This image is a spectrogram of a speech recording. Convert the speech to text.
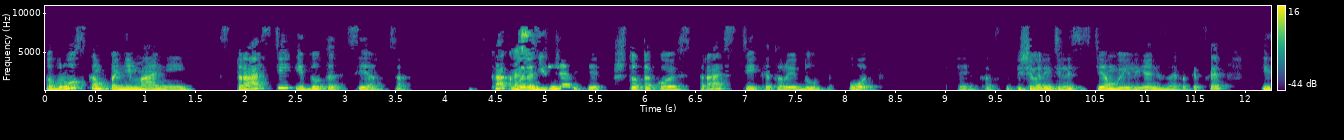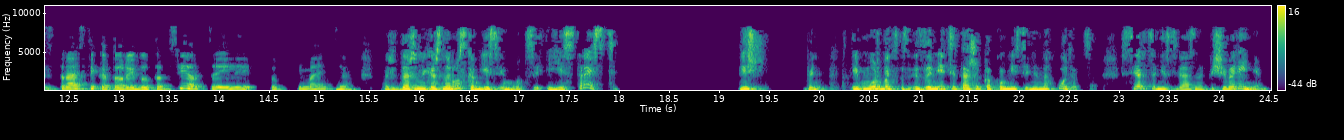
В русском понимании страсти идут от сердца. Как вы разделяете, нет. что такое страсти, которые идут от э, как сказать, пищеварительной системы, или я не знаю, как это сказать, и страсти, которые идут от сердца, или вы понимаете? Да. Даже, мне кажется, на русском есть эмоции и есть страсти. Есть, и, может быть, заметьте даже, в каком месте они находятся. Сердце не связано с пищеварением,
